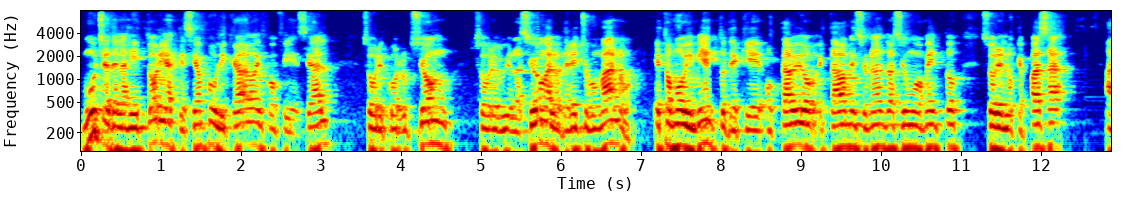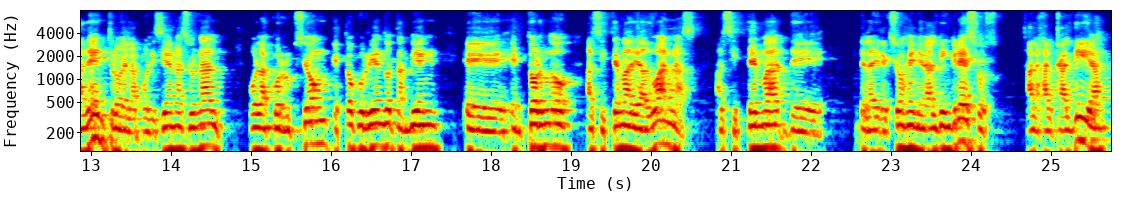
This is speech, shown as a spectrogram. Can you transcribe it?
muchas de las historias que se han publicado en Confidencial sobre corrupción, sobre violación a los derechos humanos, estos movimientos de que Octavio estaba mencionando hace un momento sobre lo que pasa adentro de la Policía Nacional o la corrupción que está ocurriendo también eh, en torno al sistema de aduanas, al sistema de, la Dirección General de Ingresos, a las alcaldías,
